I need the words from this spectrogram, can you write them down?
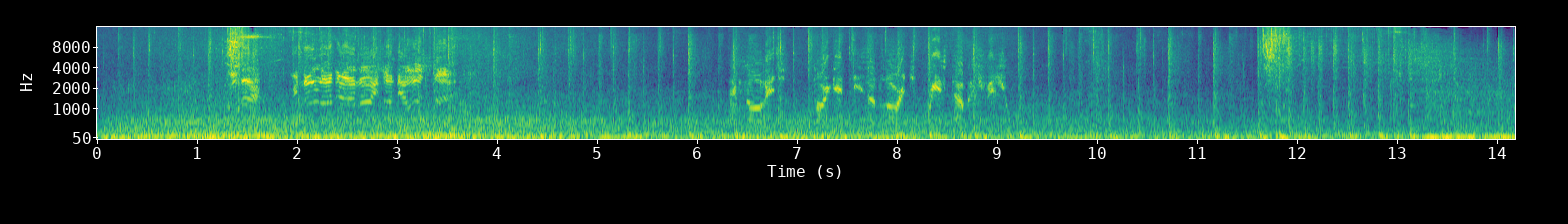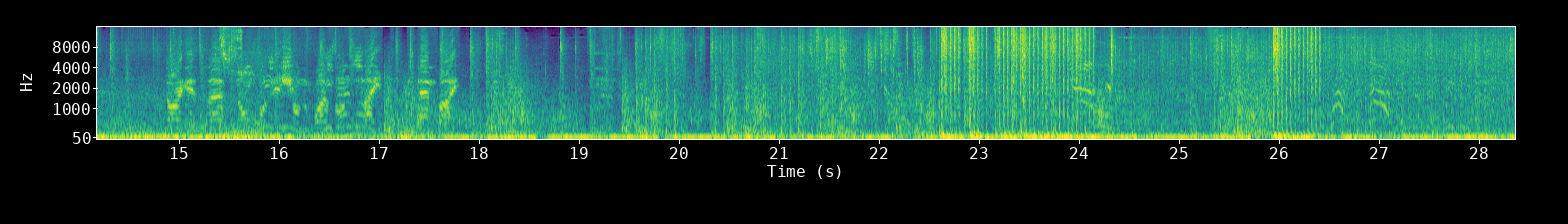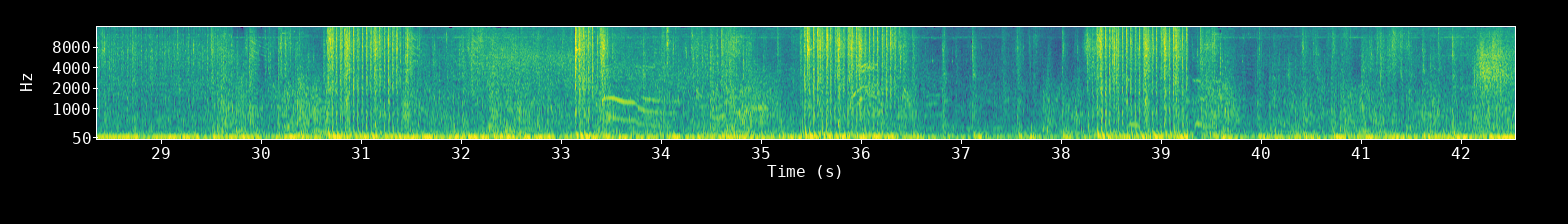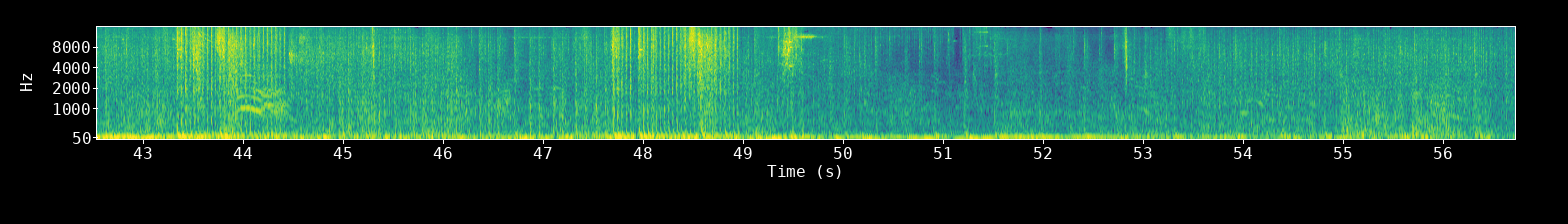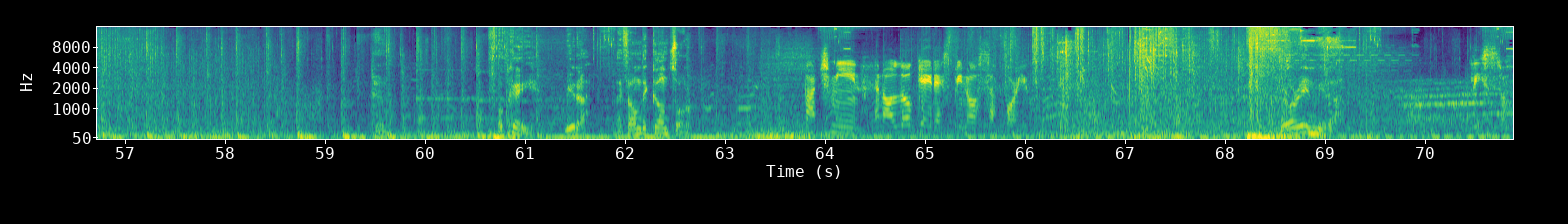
I found the console. Patch me in, and I'll locate Espinosa for you. You're in, Mira. Listo.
